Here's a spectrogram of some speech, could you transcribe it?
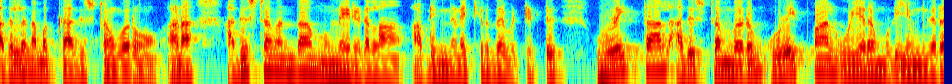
அதில் நமக்கு அதிர்ஷ்டம் வரும். ஆனால் அதிர்ஷ்டம் வந்தால் முன்னேறிடலாம் அப்படின்னு நினைக்கிறத விட்டுட்டு உழைத்தால் அதிர்ஷ்டம் வரும் உழைப்பால் உயர முடியுங்கிற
